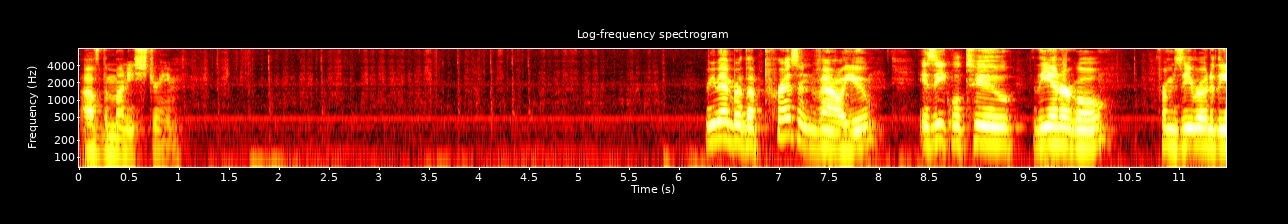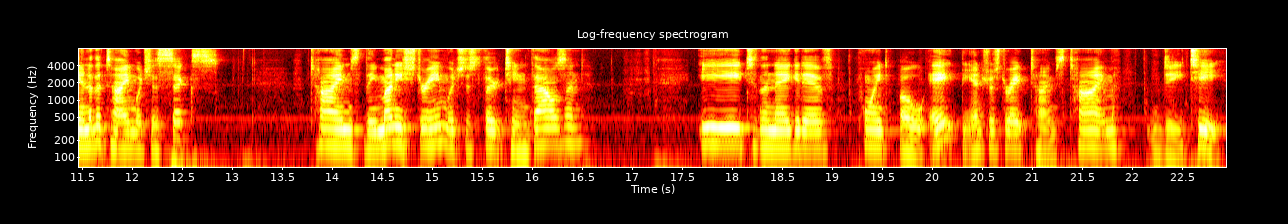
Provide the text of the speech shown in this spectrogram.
of the money stream. Remember, the present value is equal to the integral from 0 to the end of the time, which is 6, times the money stream, which is 13,000, e to the negative 0.08, the interest rate, times time, dt.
